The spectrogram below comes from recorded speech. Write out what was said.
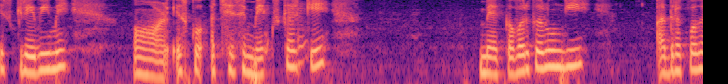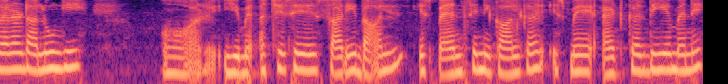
इस ग्रेवी में, और इसको अच्छे से मिक्स करके मैं कवर करूँगी, अदरक वगैरह डालूँगी और ये मैं अच्छे से सारी दाल इस पैन से निकाल कर इसमें ऐड कर दी है मैंने।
